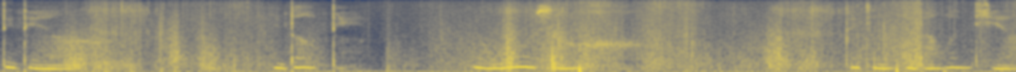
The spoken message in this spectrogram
弟弟啊，你到底有没有想好该怎么回答问题啊？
